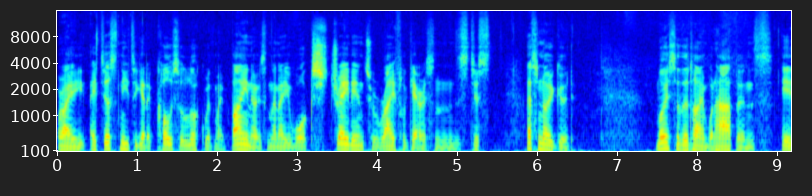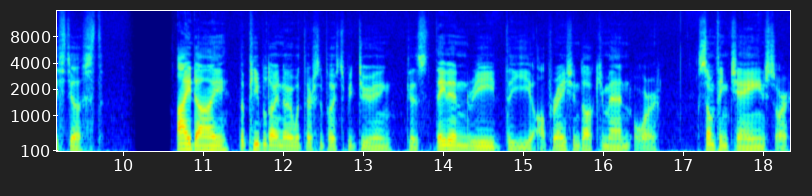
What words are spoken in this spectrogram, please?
Or I, I just need to get a closer look with my binos, and then I walk straight into a rifle garrison, and it's just, that's no good. Most of the time what happens is just, I die, the people don't know what they're supposed to be doing, because they didn't read the operation document, or something changed, or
